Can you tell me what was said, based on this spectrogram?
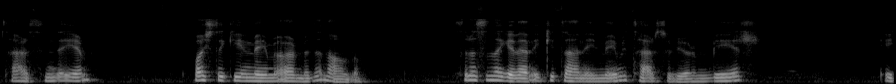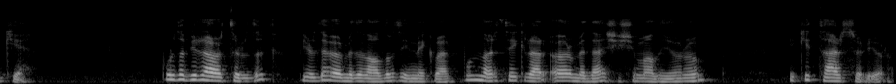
tersindeyim. Baştaki ilmeğimi örmeden aldım. Sırasına gelen iki tane ilmeğimi ters örüyorum. 1 2 Burada bir artırdık. Bir de örmeden aldığımız ilmek var. Bunları tekrar örmeden şişimi alıyorum. 2 ters örüyorum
